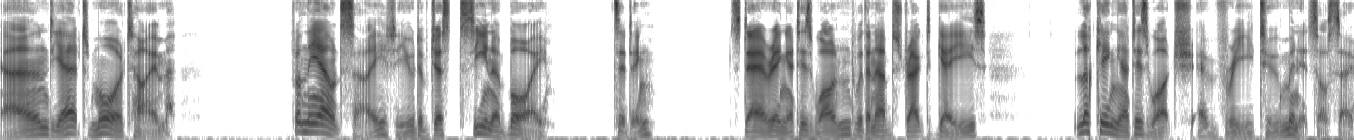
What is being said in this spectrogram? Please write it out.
and yet more time. From the outside, you'd have just seen a boy, sitting, staring at his wand with an abstract gaze, looking at his watch every two minutes or so.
